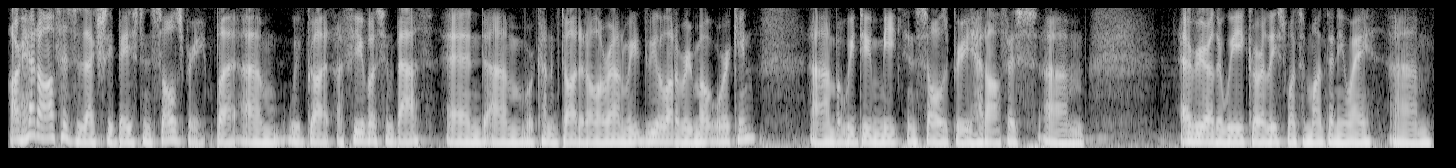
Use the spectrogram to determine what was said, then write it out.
Our head office is actually based in Salisbury, but um, we've got a few of us in Bath, and um, we're kind of dotted all around. We do a lot of remote working, um, but we do meet in Salisbury head office um, every other week, or at least once a month anyway, um,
